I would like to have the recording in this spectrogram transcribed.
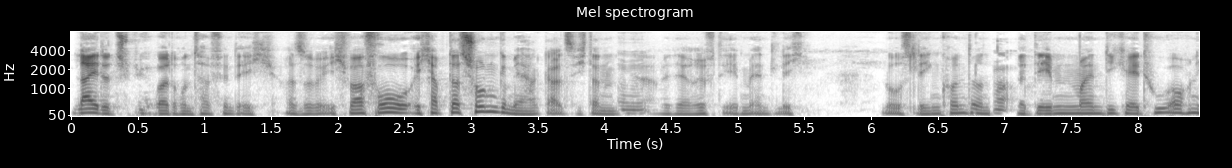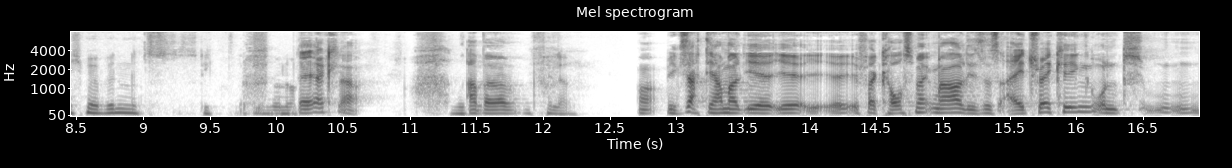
leidet spürbar drunter, finde ich. Also ich war froh, ich habe das schon gemerkt, als ich dann mhm. mit der Rift eben endlich loslegen konnte und ja. seitdem mein DK2 auch nicht mehr benutzt. Das liegt nur noch. Ja, ja klar. Aber. Wie gesagt, die haben halt ihr, ihr, ihr Verkaufsmerkmal, dieses Eye-Tracking und mm,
